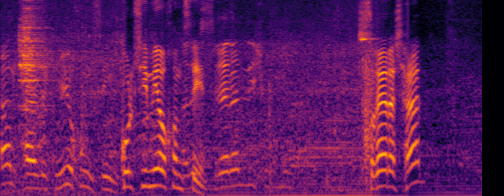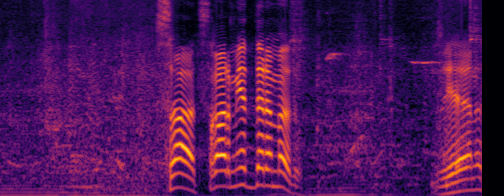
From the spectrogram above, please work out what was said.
بحال بحالك 150 كلشي 150 الصغيره اللي شوف الصغيرة شحال؟ صاد صغار 100 درهم هادو. مزيان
